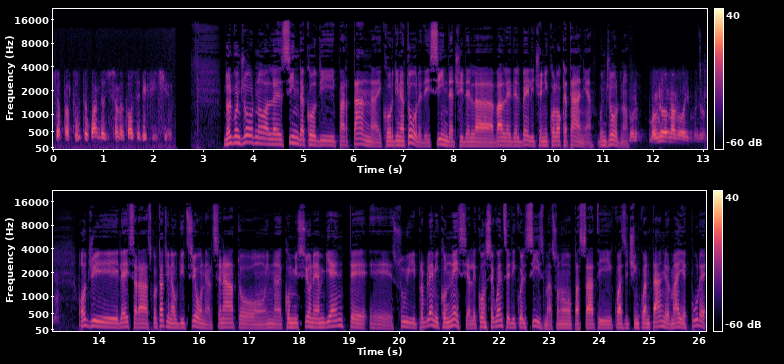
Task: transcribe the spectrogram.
soprattutto quando ci sono cose difficili. Do il buongiorno al sindaco di Partanna e coordinatore dei sindaci della Valle del Belice, Nicolò Catania. Buongiorno. buongiorno a voi. Buongiorno. Oggi lei sarà ascoltato in audizione al Senato in Commissione Ambiente eh, sui problemi connessi alle conseguenze di quel sisma. Sono passati quasi 50 anni ormai, eppure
